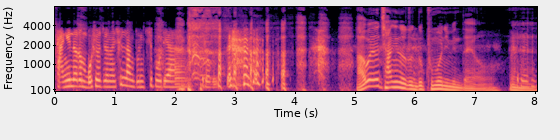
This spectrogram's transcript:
장인어른 모셔주는 신랑 눈치 보랴 그러고 있어요. 아왜 장인어른도 부모님인데요. 네.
